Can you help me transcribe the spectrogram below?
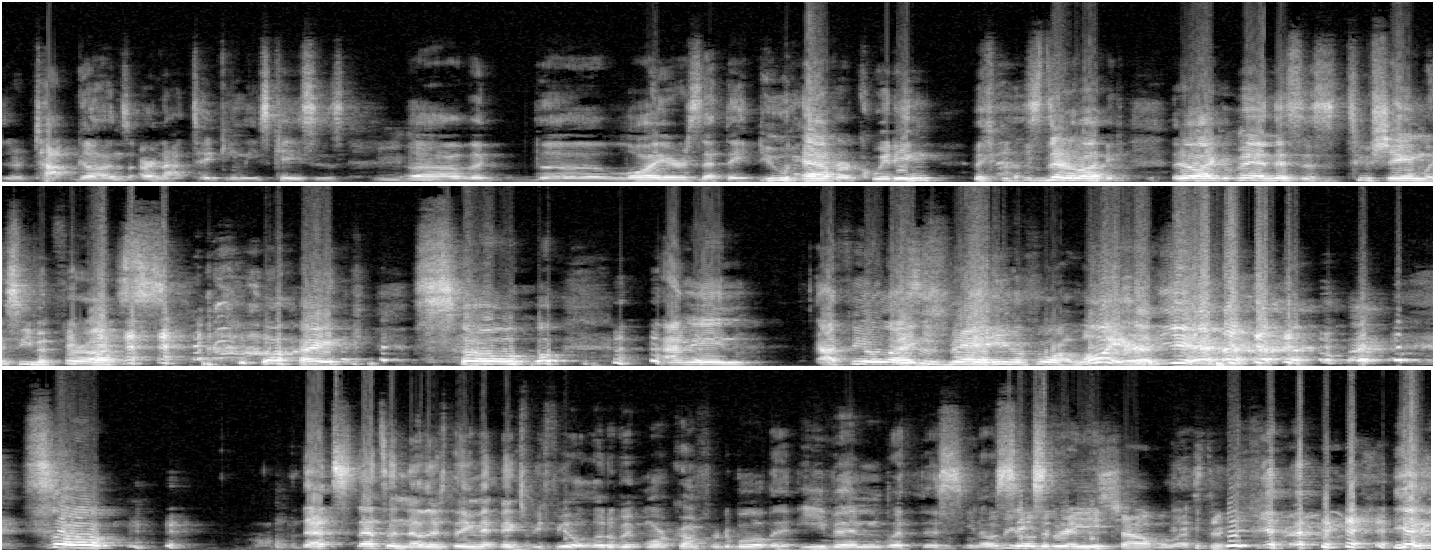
their top guns are not taking these cases. Uh, the the lawyers that they do have are quitting because they're like they're like, man, this is too shameless even for us. like so, I mean, I feel like This is bad even for a lawyer. yeah. so that's that's another thing that makes me feel a little bit more comfortable that even with this, you know, six three, this child molester. yeah,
